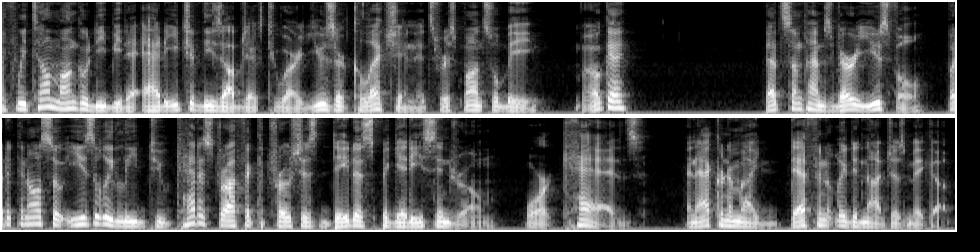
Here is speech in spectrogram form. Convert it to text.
If we tell MongoDB to add each of these objects to our user collection, its response will be, okay. That's sometimes very useful, but it can also easily lead to catastrophic atrocious data spaghetti syndrome, or CADS, an acronym I definitely did not just make up.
